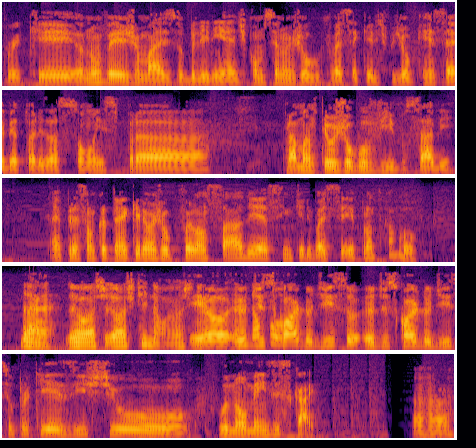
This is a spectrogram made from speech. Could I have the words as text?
Porque eu não vejo mais o Bleeding Edge como sendo um jogo que vai ser aquele tipo de jogo que recebe atualizações pra, pra manter o jogo vivo, sabe? A impressão que eu tenho é que ele é um jogo que foi lançado e é assim que ele vai ser e pronto, acabou. Não, É. eu, acho, eu acho que não. Eu acho que... Eu, eu discordo disso, eu discordo disso porque existe o, o No Man's Sky. Aham.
